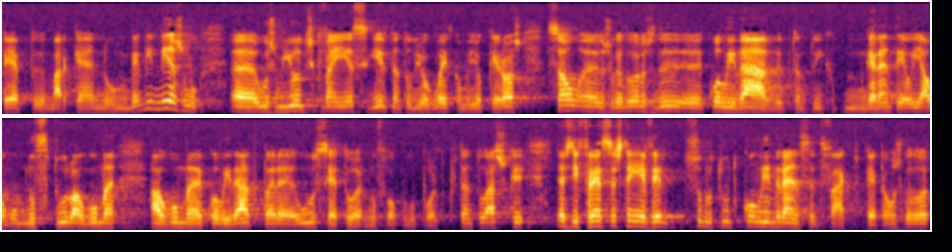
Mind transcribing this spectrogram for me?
Pepe, Marcano, Mbembe, e mesmo uh, os miúdos que vêm a seguir, tanto o Diogo Leite como o Diogo Queiroz, são uh, jogadores de uh, qualidade, portanto, e que garantem ali algum, no futuro alguma, alguma qualidade para o setor, no Flóculo Porto. Portanto, acho que as diferenças têm a ver, sobretudo, com liderança, de facto. Pepe é um jogador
